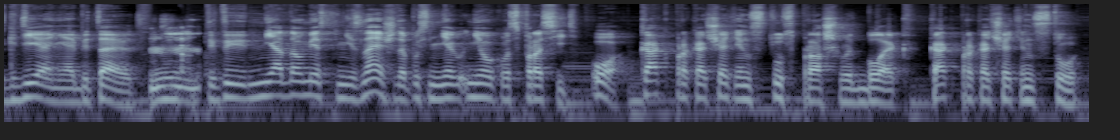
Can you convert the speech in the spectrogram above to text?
Где они обитают? М, Ты, ты ни одного места не знаешь, допустим, не, не у кого спросить. О, как прокачать инсту, спрашивает Блэк. Как прокачать инсту?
